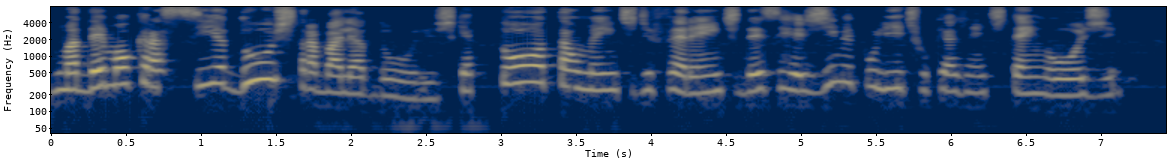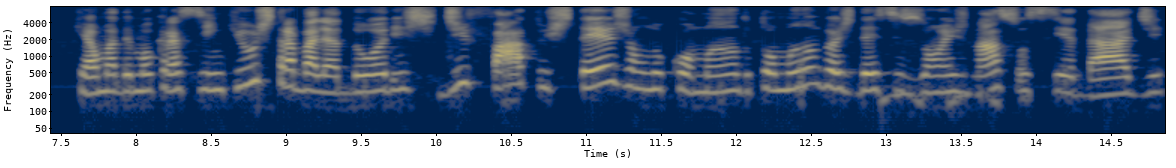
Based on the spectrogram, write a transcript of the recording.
uma democracia dos trabalhadores, que é totalmente diferente desse regime político que a gente tem hoje, que é uma democracia em que os trabalhadores de fato estejam no comando, tomando as decisões na sociedade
